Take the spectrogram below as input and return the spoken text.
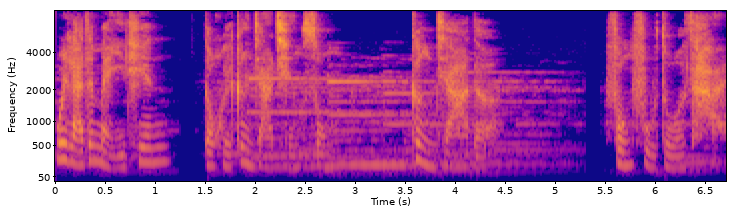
未来的每一天都会更加轻松，更加的丰富多彩。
